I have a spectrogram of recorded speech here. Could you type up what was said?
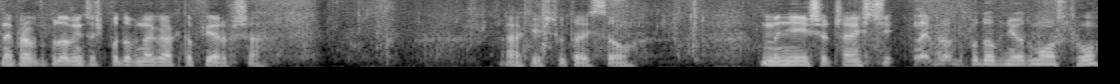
Najprawdopodobniej coś podobnego jak to pierwsze. Jakieś tutaj są mniejsze części, najprawdopodobniej od mostu.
